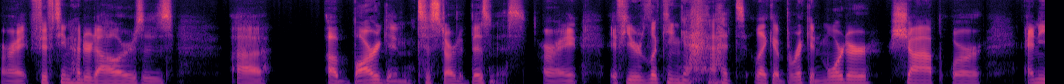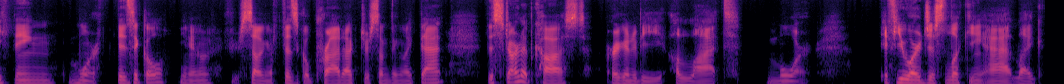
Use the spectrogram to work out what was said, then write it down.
All right. $1,500 is uh, a bargain to start a business. All right. If you're looking at like a brick and mortar shop or anything more physical, you know, if you're selling a physical product or something like that, the startup costs are going to be a lot more. If you are just looking at like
